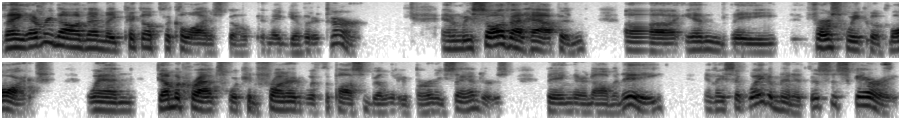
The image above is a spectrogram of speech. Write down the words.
they every now and then they pick up the kaleidoscope and they give it a turn. And we saw that happen uh, in the first week of March when Democrats were confronted with the possibility of Bernie Sanders being their nominee. And they said, wait a minute, this is scary.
